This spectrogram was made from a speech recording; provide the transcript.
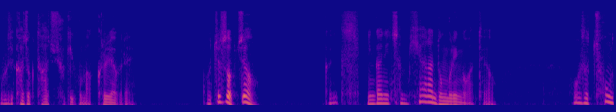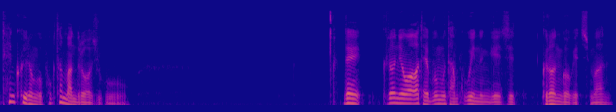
우리 가족 다 죽이고 막 그러려 그래. 어쩔 수 없죠. 그러니까 인간이 참 희한한 동물인 것 같아요. 어디서 총, 탱크 이런 거 폭탄 만들어가지고. 근데 그런 영화가 대부분 담고 있는 게 이제 그런 거겠지만,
